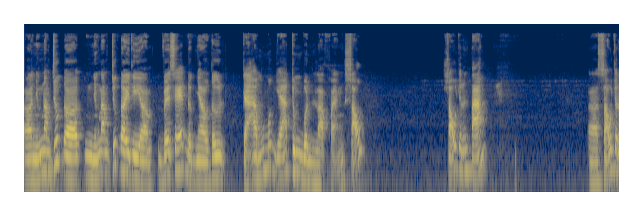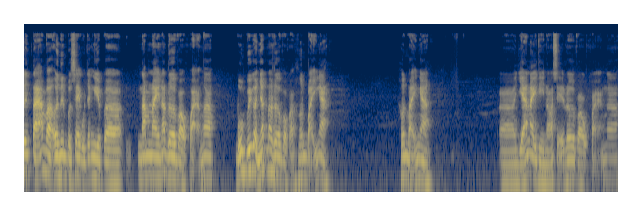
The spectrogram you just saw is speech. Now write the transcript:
À, những năm trước à, những năm trước đây thì ờ, à, VCS được nhà đầu tư trả ở mức giá trung bình là khoảng 6 6 cho đến 8 à, 6 cho đến 8 và earning per share của doanh nghiệp à, năm nay nó rơi vào khoảng à, 4 quý gần nhất nó rơi vào khoảng hơn 7 ngàn. Hơn 7 ngàn. À, giá này thì nó sẽ rơi vào khoảng à,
